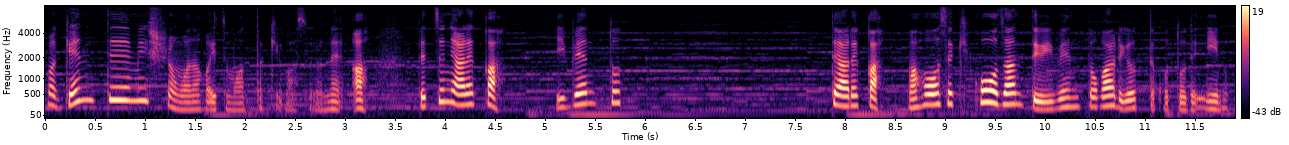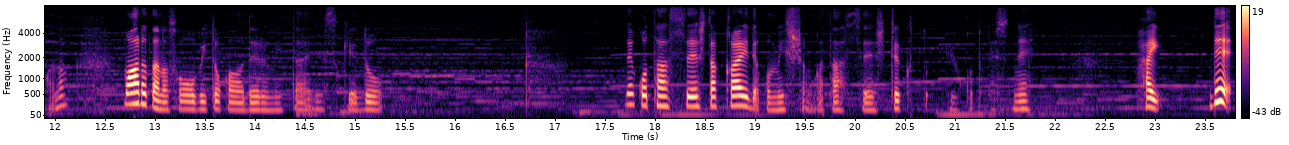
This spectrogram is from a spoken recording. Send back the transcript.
まあ、限定ミッションはなんかいつもあった気がするね。あ、別にあれか。イベントってあれか。魔法石鉱山っていうイベントがあるよってことでいいのかな。まあ、新たな装備とかは出るみたいですけど。で、こう達成した回でこうミッションが達成していくということですね。はい。で、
